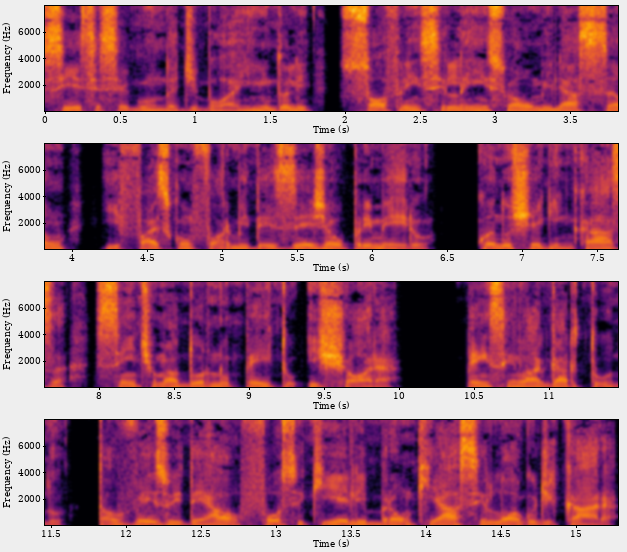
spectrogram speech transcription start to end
Se esse segundo é de boa índole, sofre em silêncio a humilhação e faz conforme deseja o primeiro. Quando chega em casa, sente uma dor no peito e chora. Pensa em largar tudo. Talvez o ideal fosse que ele bronqueasse logo de cara,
